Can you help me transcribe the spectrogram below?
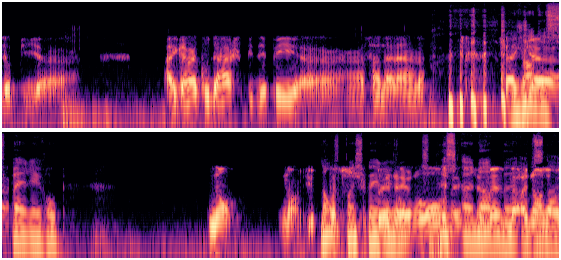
là, puis euh, avec grand coup d'âge puis d'épée euh, en s'en allant. Là. fait genre de super-héros. Non. Non, il a pas de super-héros. C'est plus un homme. Mais, non, non,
